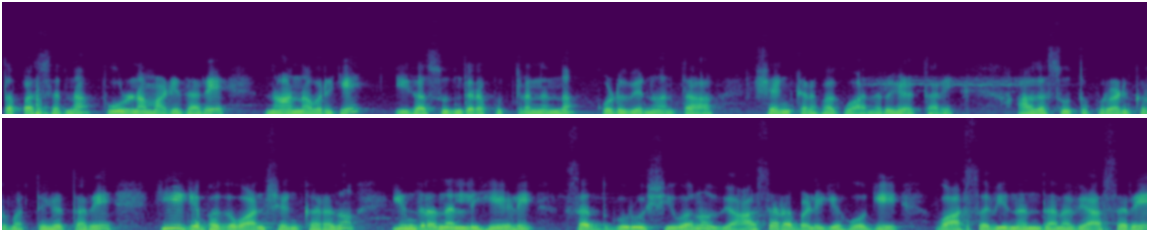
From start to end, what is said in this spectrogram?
ತಪಸ್ಸನ್ನು ಪೂರ್ಣ ಮಾಡಿದ್ದಾರೆ. ನಾನು ಅವರಿಗೆ ಈಗ ಸುಂದರ ಪುತ್ರನನ್ನು ಕೊಡುವೆನು ಅಂತ ಶಂಕರ ಭಗವಾನರು ಹೇಳ್ತಾರೆ. ಆಗ ಸೂತ ಪುರಾಣಿಕರು ಮತ್ತೆ ಹೇಳ್ತಾರೆ, ಹೀಗೆ ಭಗವಾನ್ ಶಂಕರನು ಇಂದ್ರನಲ್ಲಿ ಹೇಳಿ, ಸದ್ಗುರು ಶಿವನು ವ್ಯಾಸರ ಬಳಿಗೆ ಹೋಗಿ, ವಾಸವಿ ನಂದನ ವ್ಯಾಸರೇ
